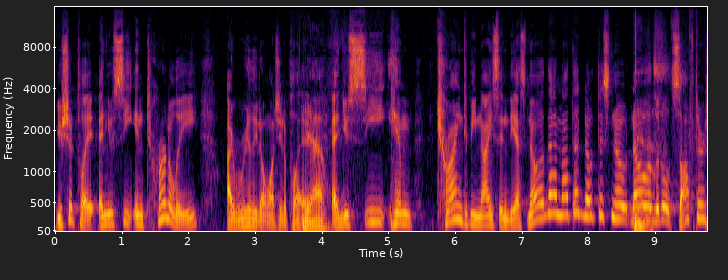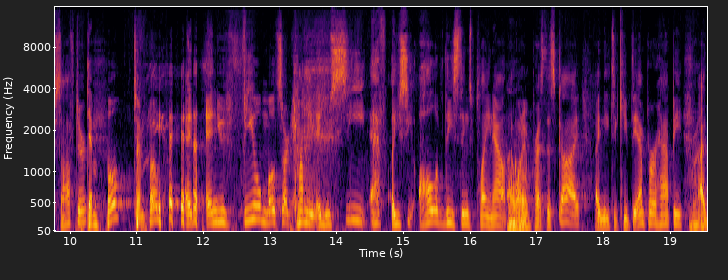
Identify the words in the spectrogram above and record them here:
you should play." it." And you see internally, "I really don't want you to play it." Yeah. and you see him trying to be nice and yes, no, that not that note, this note, no, Yes. a little softer, softer Tempo? tempo, and and you feel Mozart coming, and you see F, you see all of these things playing out. I Uh-huh. want to impress this guy. I need to keep the emperor happy. I,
